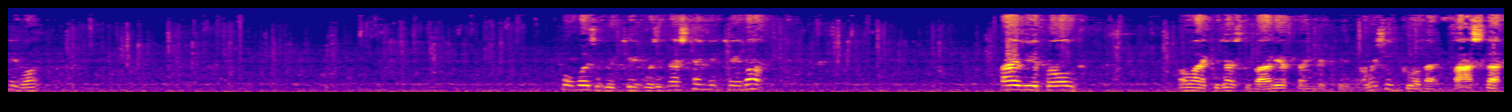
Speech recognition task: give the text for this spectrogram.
came up? What was it that came? Was it this thing that came up? Hi, Leopold. Oh, why? Because that's the barrier thing that came. I wish he'd go a bit faster.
